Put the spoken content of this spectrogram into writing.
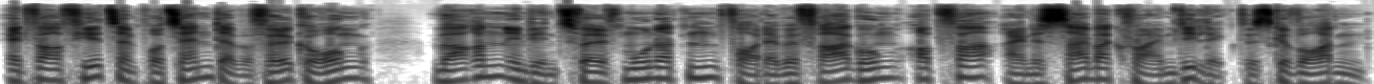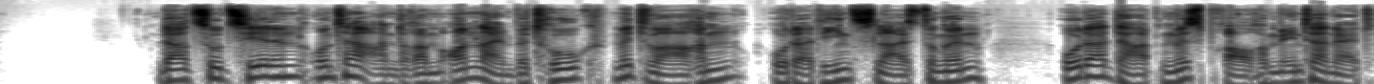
Etwa 14 Prozent der Bevölkerung waren in den zwölf Monaten vor der Befragung Opfer eines Cybercrime-Deliktes geworden. Dazu zählen unter anderem Online-Betrug mit Waren oder Dienstleistungen oder Datenmissbrauch im Internet.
